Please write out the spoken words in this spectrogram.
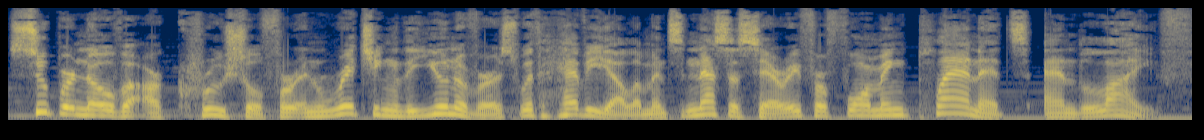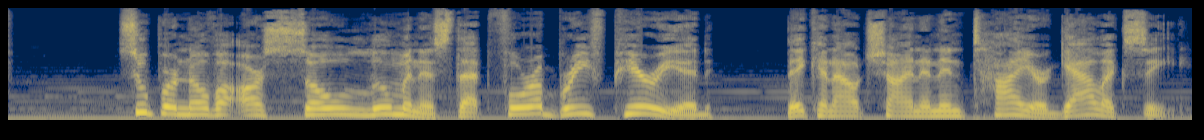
Supernova are crucial for enriching the universe with heavy elements necessary for forming planets and life. Supernova are so luminous that for a brief period, they can outshine an entire galaxy.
